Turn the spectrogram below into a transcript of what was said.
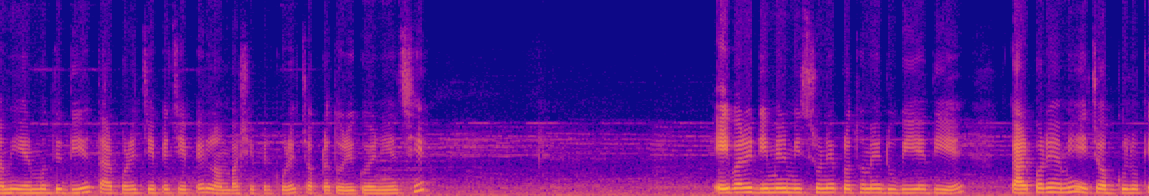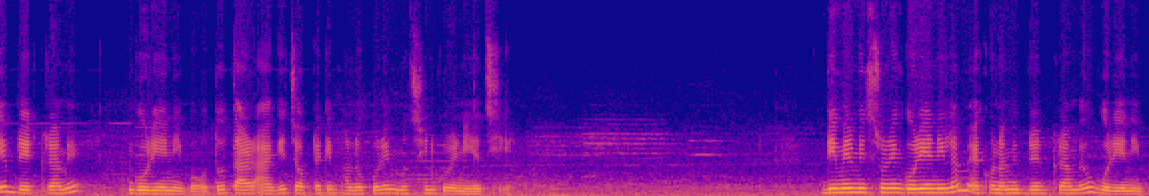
আমি এর মধ্যে দিয়ে তারপরে চেপে চেপে লম্বা শেপের করে চপটা তৈরি করে নিয়েছি। এইবারে ডিমের মিশ্রণে প্রথমে ডুবিয়ে দিয়ে তারপরে আমি এই চপগুলোকে ব্রেড ক্রামে গড়িয়ে নিব। তো তার আগে চপটাকে ভালো করে মসৃণ করে নিয়েছি। ডিমের মিশ্রণে গড়িয়ে নিলাম, এখন আমি ব্রেড ক্রামেও গড়িয়ে নিব।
